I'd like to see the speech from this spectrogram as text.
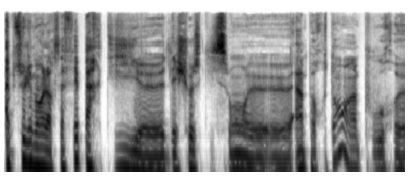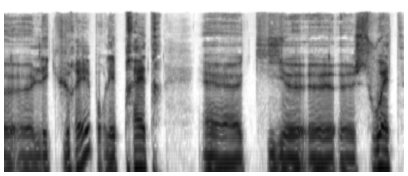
Absolument. Alors, ça fait partie euh, des choses qui sont euh, euh, importantes hein, pour les curés, pour les prêtres qui souhaitent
